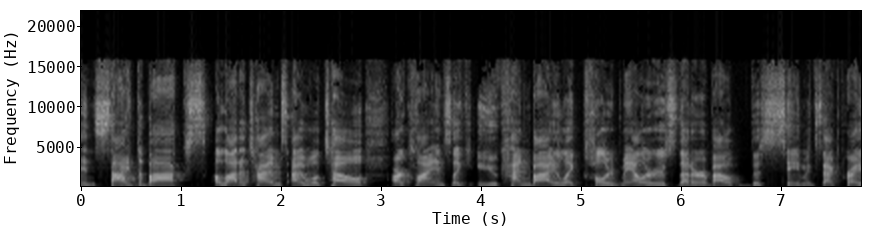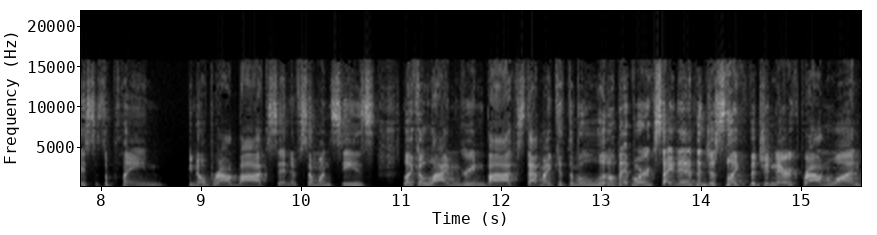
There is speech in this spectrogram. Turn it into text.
inside the box. A lot of times I will tell our clients, like, you can buy like colored mailers that are about the same exact price as a plain you know, brown box. And if someone sees like a lime green box, that might get them a little bit more excited than just like the generic brown one.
